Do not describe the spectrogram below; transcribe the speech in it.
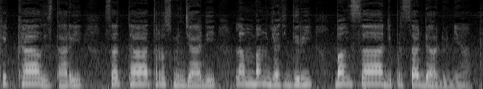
kekal lestari serta terus menjadi lambang jati diri bangsa di persada dunia.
